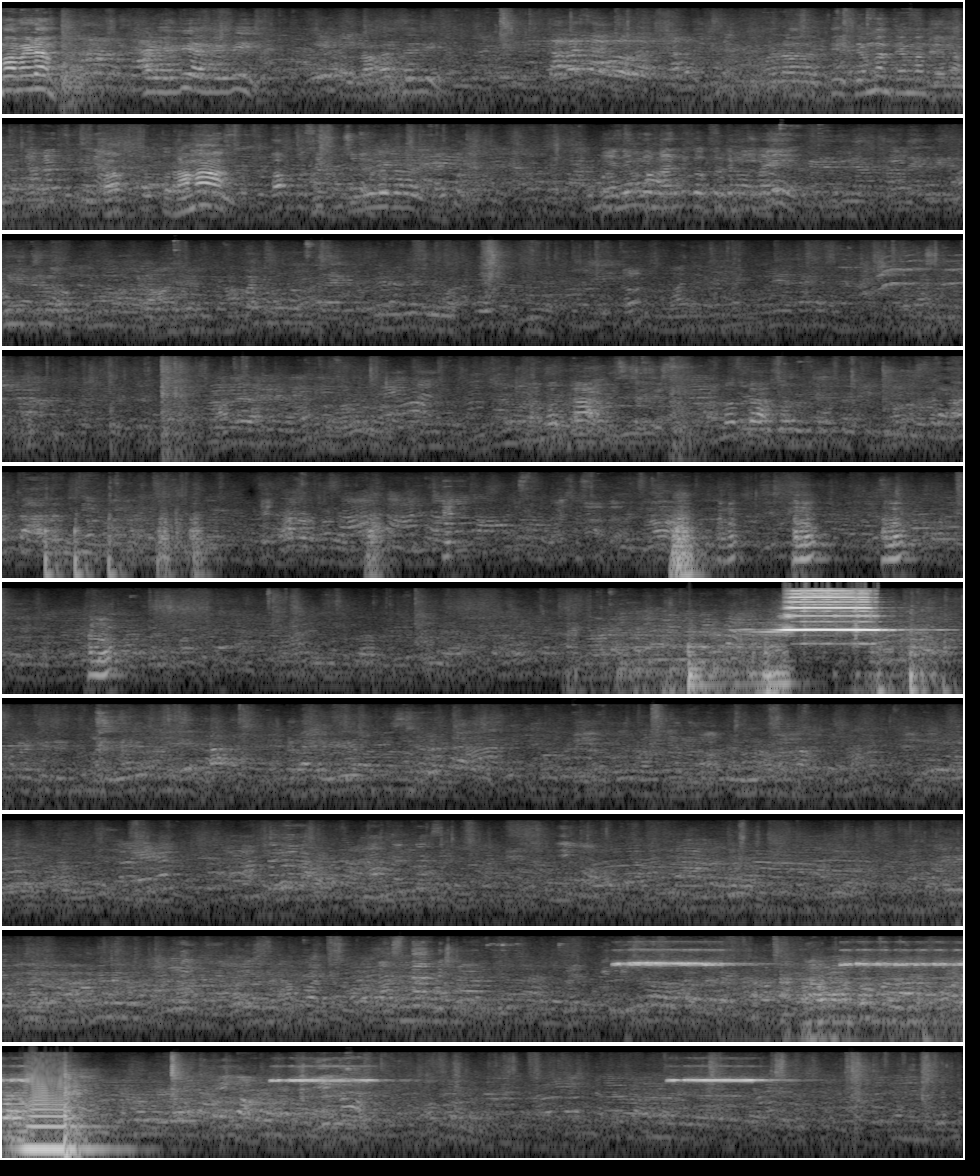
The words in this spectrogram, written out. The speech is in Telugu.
పద్మా మేడం. అవి ఏవి అవి ఏవి ఫ్లవర్స్ ఏవి తెమ్మన్ తెమ్మన్ తెమ్మన్ రమా. ఎనిమిది మందికి ఒకటి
